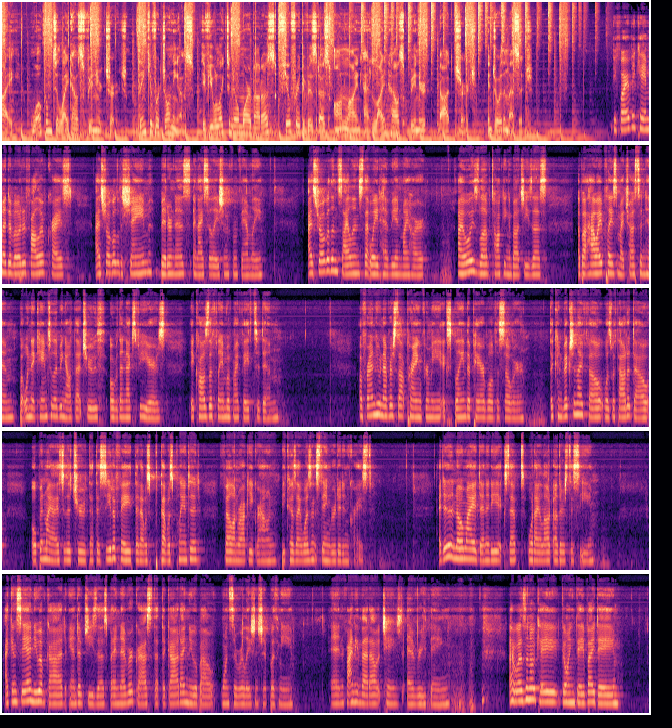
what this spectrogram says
Hi, welcome to Lighthouse Vineyard Church. Thank you for joining us. If you would like to know more about us, feel free to visit us online at lighthousevineyard.church. Enjoy the message. Before I became a devoted follower of Christ, I struggled with shame, bitterness, and isolation from family. I struggled in silence that weighed heavy in my heart. I always loved talking about Jesus, about how I placed my trust in him, but when it came to living out that truth over the next few years, it caused the flame of my faith to dim. A friend who never stopped praying for me explained the parable of the sower. The conviction I felt was without a doubt opened my eyes to the truth that the seed of faith that, I was, that was planted fell on rocky ground because I wasn't staying rooted in Christ. I didn't know my identity except what I allowed others to see. I can say I knew of God and of Jesus, but I never grasped that the God I knew about wants a relationship with me. And finding that out changed everything. I wasn't okay going day by day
